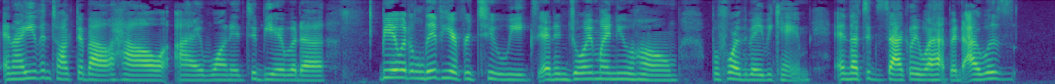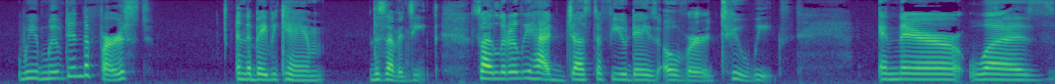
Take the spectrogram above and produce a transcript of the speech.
And I even talked about how I wanted to be able to be able to live here for 2 weeks and enjoy my new home before the baby came. And that's exactly what happened. I was we moved in the first and the baby came the 17th. So I literally had just a few days over two weeks. And there was,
